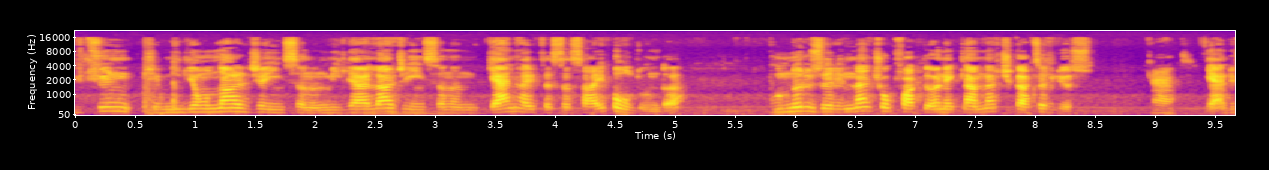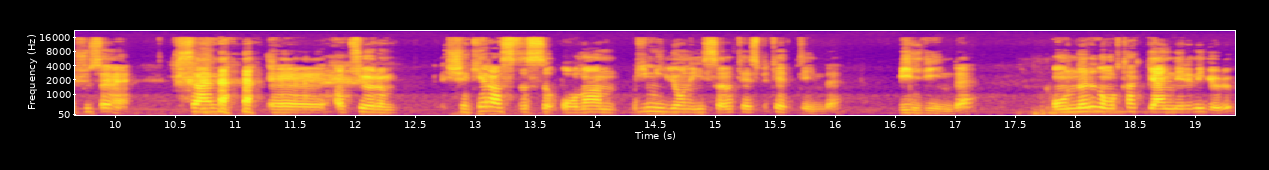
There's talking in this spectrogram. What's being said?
Bütün işte milyonlarca insanın, milyarlarca insanın gen haritasına sahip olduğunda bunlar üzerinden çok farklı örneklemler çıkartabiliyorsun. evet. Yani düşünsene sen eee, atıyorum şeker hastası olan bir milyon insanı tespit ettiğinde, bildiğinde onların ortak genlerini görüp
